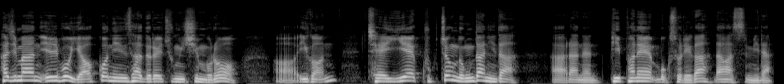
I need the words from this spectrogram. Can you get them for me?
하지만 일부 여권 인사들을 중심으로 어 이건 제2의 국정농단이다라는 비판의 목소리가 나왔습니다.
